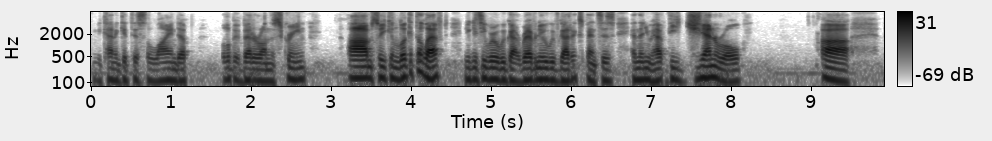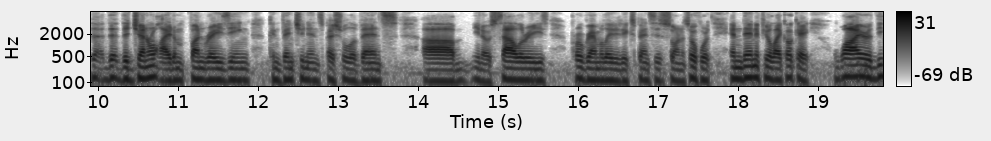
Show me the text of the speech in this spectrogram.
let me kind of get this aligned up a little bit better on the screen. Um, so you can look at the left. You can see where we've got revenue, we've got expenses, and then you have the general uh, the, the, the general item fundraising convention and special events um, you know salaries program related expenses so on and so forth and then if you're like okay why are the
